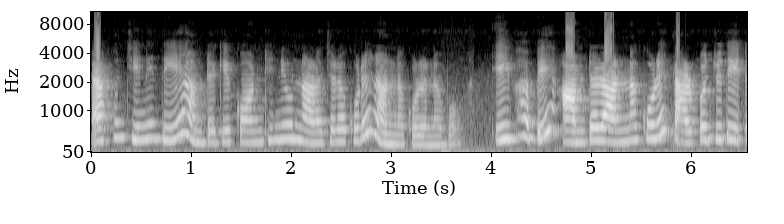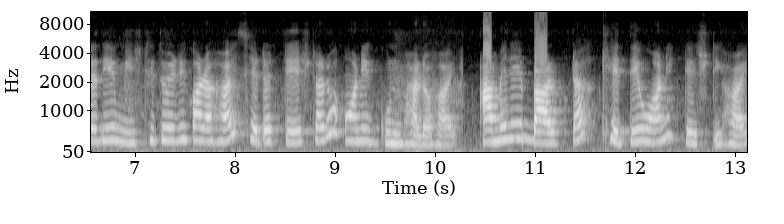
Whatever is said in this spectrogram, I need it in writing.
এখন চিনি দিয়ে আমটাকে কন্টিনিউ নাড়াচাড়া করে রান্না করে নেব। এইভাবে আমটা রান্না করে তারপর যদি এটা দিয়ে মিষ্টি তৈরি করা হয়, সেটার টেস্ট আরও অনেক গুণ ভালো হয়। আমের এই বাল্বটা খেতেও অনেক টেস্টি হয়।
